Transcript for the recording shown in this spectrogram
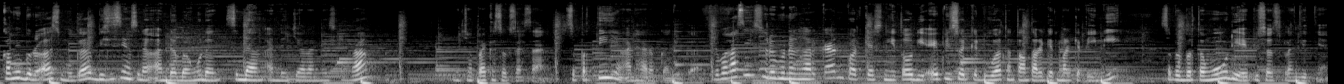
Kami berdoa semoga bisnis yang sedang Anda bangun dan sedang Anda jalani sekarang mencapai kesuksesan seperti yang Anda harapkan juga. Terima kasih sudah mendengarkan podcast Nito di episode kedua tentang target market ini. Sampai bertemu di episode selanjutnya.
